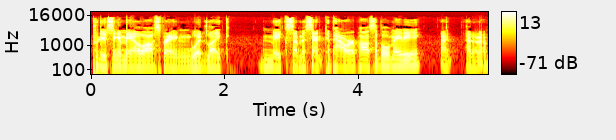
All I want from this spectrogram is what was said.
producing a male offspring would like make some ascent to power possible. Maybe I I don't know.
